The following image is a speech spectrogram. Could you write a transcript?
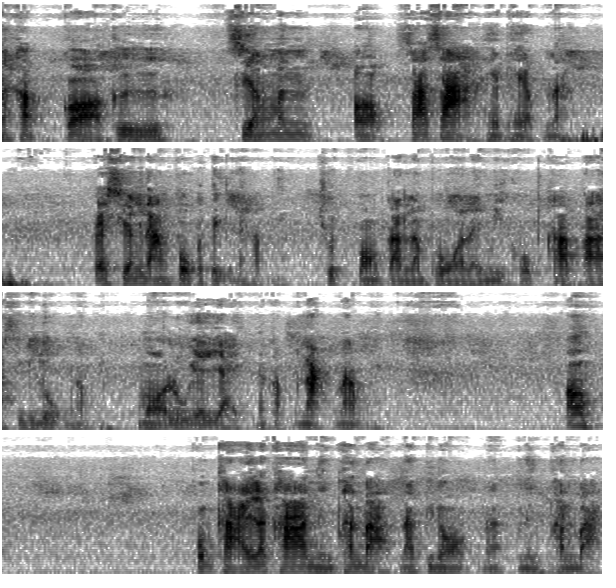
นะครับ ก็คือเสียงมันออกซาซาแหบๆนะ แต่เสียงดังปกตินะครับ ชุดป้องกันลำโพงอะไรมีครบคาปาสีลูกครับหม้อลูกใหญ่ๆนะครับ หนักนะครับ เอ้าผมขายราคาหนึ่งพันบาทนะพี่น้องนะหนึ่งพันบาท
